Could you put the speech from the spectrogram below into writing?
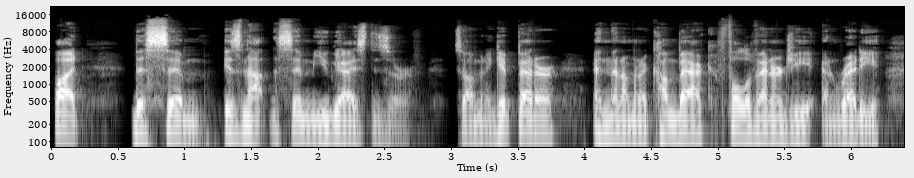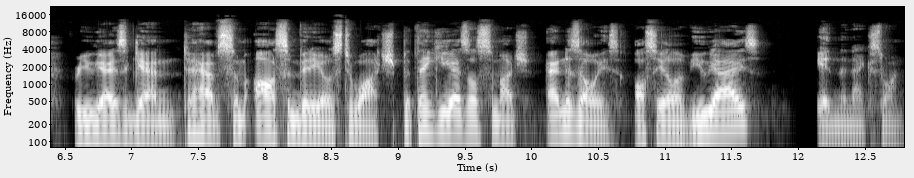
But this sim is not the sim you guys deserve. So I'm going to get better and then I'm going to come back full of energy and ready for you guys again to have some awesome videos to watch. But thank you guys all so much. And as always, I'll see all of you guys in the next one.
